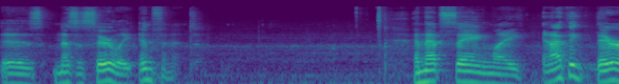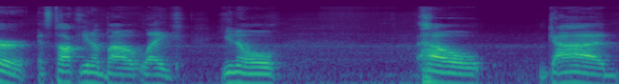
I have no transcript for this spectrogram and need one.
is necessarily infinite and that's saying like, and I think there it's talking about like, you know, how God,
